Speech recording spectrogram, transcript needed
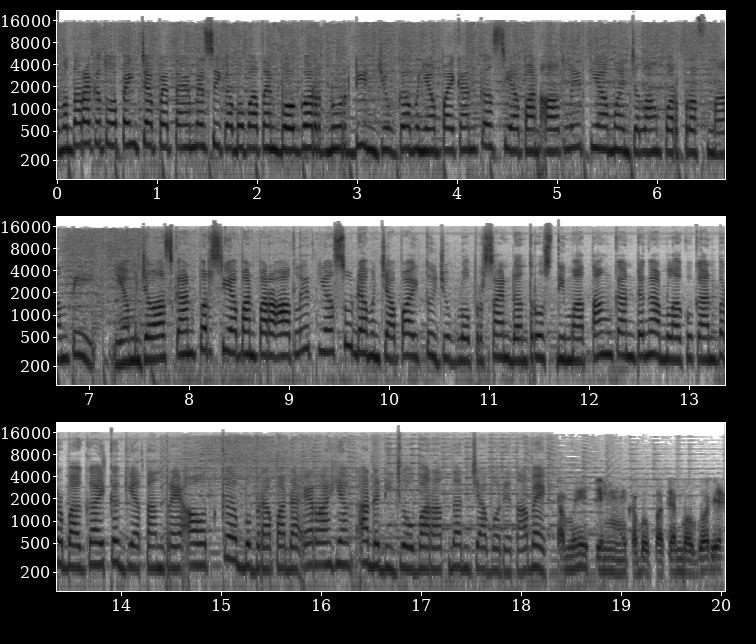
Sementara Ketua Pengca PT MSI Kabupaten Bogor Nurdin juga menyampaikan kesiapan atletnya menjelang Porprov nanti. Ia menjelaskan persiapan para atletnya sudah mencapai 70% dan terus dimatangkan dengan melakukan berbagai kegiatan tryout ke beberapa daerah yang ada di Jawa Barat dan Jabodetabek. Kami tim Kabupaten Bogor ya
